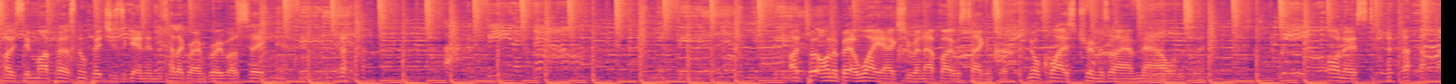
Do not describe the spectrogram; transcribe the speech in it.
Posting my personal pictures again in the Telegram group, I see. I put on a bit of weight actually when that photo was taken, so not quite as trim as I am now, obviously. Honest.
